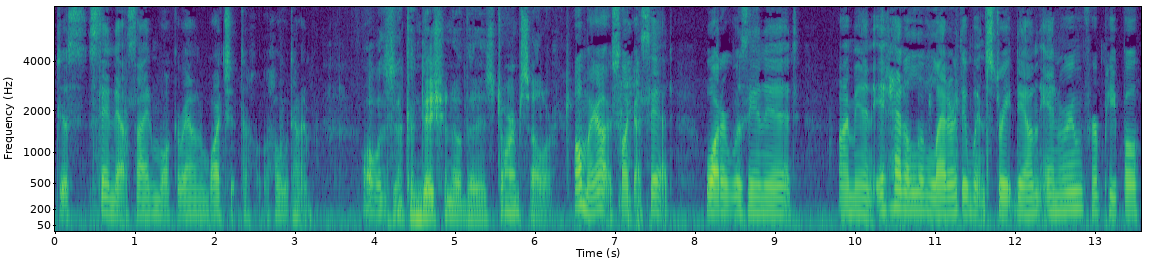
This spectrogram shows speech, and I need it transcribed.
just stand outside and walk around and watch it the whole, the whole time. What was the condition of the storm cellar? Oh my gosh! Like I said, water was in it. I mean, it had a little ladder that went straight down and room for people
